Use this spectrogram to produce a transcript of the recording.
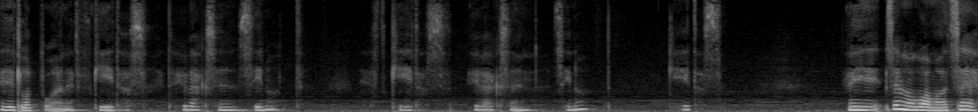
Ja sitten loppuun, että kiitos, että hyväksyn sinut. Ja sit kiitos, hyväksyn sinut. Kiitos. Niin se mä huomaan, että se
